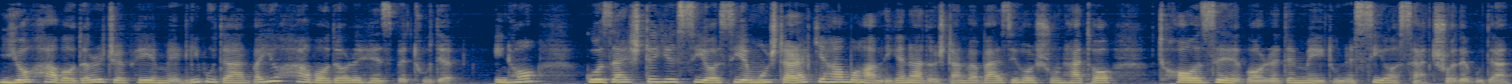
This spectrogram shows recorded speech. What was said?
یا هوادار جبهه ملی بودن و یا هوادار حزب توده اینها گذشته سیاسی مشترکی هم با همدیگه نداشتن و بعضی هاشون حتی تازه وارد میدون سیاست شده بودند.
